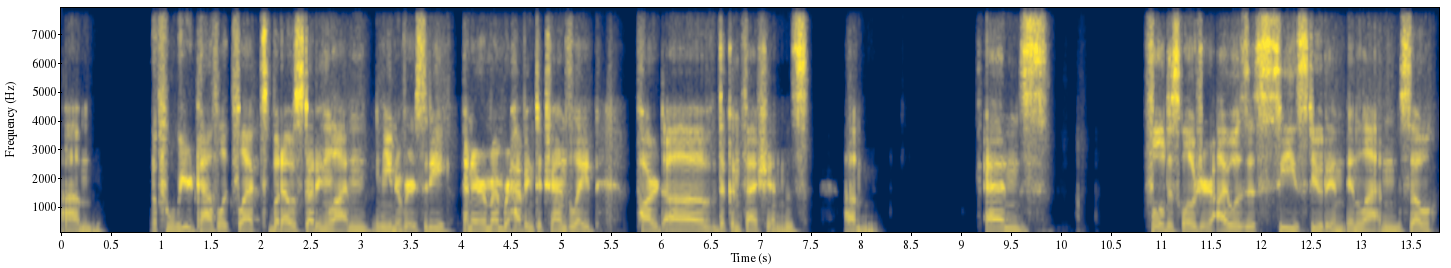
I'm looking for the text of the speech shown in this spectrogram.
Um, weird Catholic flex, but I was studying Latin in university, and I remember having to translate part of the Confessions. Um, and full disclosure, I was a C student in Latin, so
